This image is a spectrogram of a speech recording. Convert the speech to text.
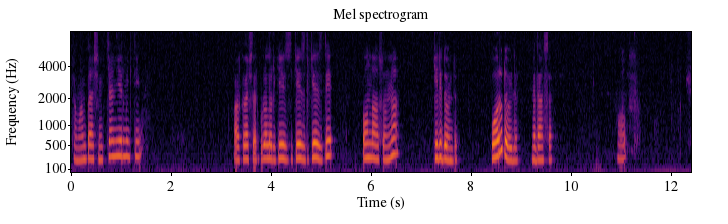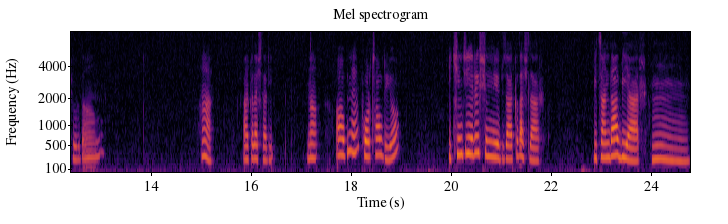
Tamam ben şimdi kendi yerime gideyim. Arkadaşlar buraları gezdi gezdi gezdi. Ondan sonra geri döndü. Bu arada da öyle nedense. Hop. Şuradan. Ha. Arkadaşlar. Na. Aa bu ne? Portal diyor. İkinci yere ışınlıyor bize arkadaşlar. Bir tane daha bir yer. Hmm.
